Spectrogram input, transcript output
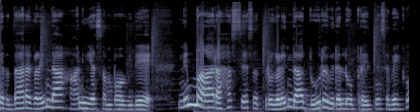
ನಿರ್ಧಾರಗಳಿಂದ ಹಾನಿಯ ಸಂಭವವಿದೆ. ನಿಮ್ಮ ರಹಸ್ಯ ಶತ್ರುಗಳಿಂದ ದೂರವಿರಲು ಪ್ರಯತ್ನಿಸಬೇಕು.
